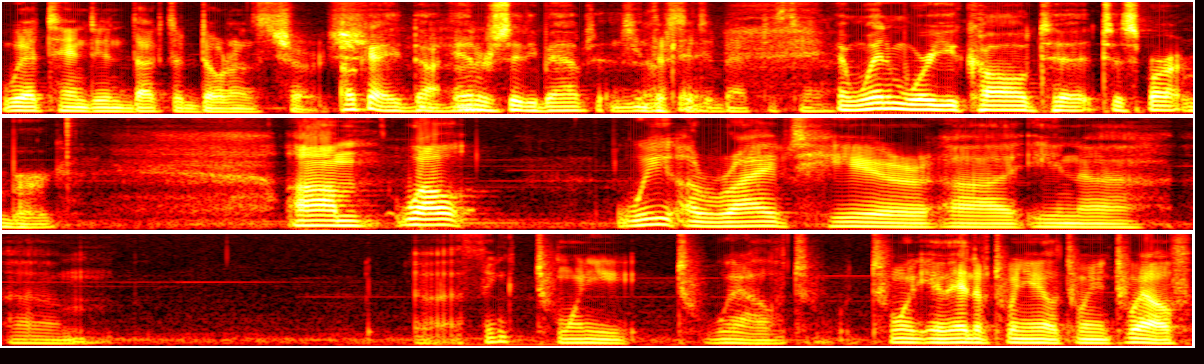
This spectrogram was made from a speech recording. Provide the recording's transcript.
We attended Dr. Doran's church. Okay, Do- Inter-City Baptist. Mm-hmm. Okay. City Baptist, yeah. And when were you called to, to Spartanburg? Um, well, we arrived here uh, in, uh, um, uh, I think 2012, 20, end of 2012, 2012.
